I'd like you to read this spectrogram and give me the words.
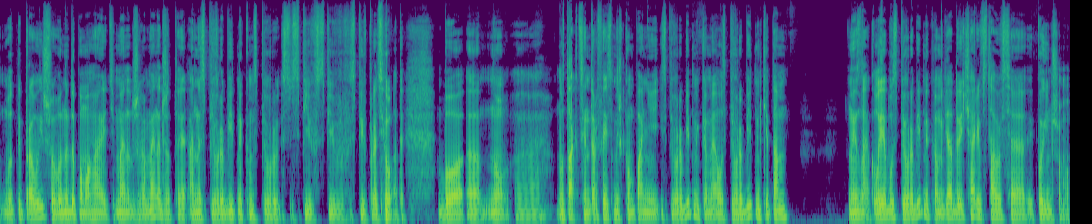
ну, ти правий, що вони допомагають менеджера менеджити, а не співробітникам спів, спів, спів, співпрацювати. Бо е, ну, е, ну так, це інтерфейс між компанією і співробітниками, але співробітники там не знаю, коли я був співробітником, я до HR ставився по-іншому.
